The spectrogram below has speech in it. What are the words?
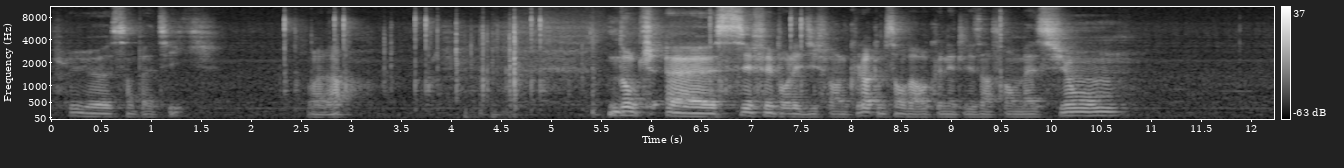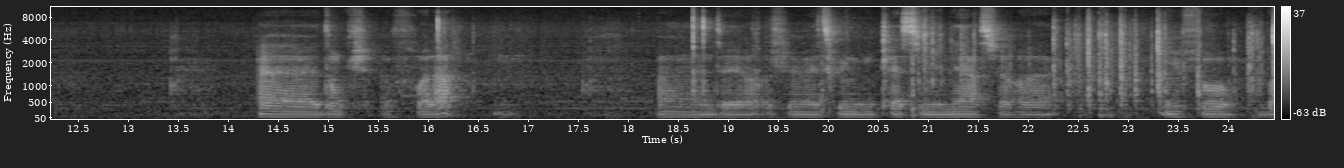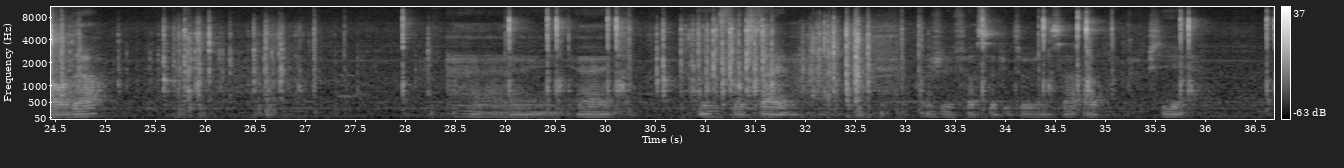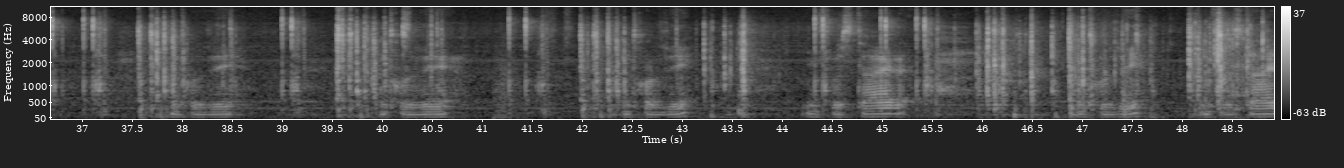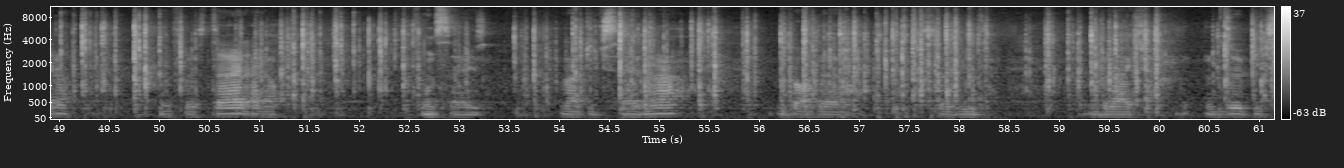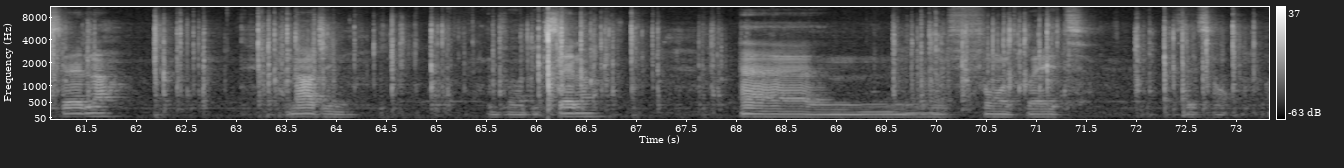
plus euh, sympathique. Voilà. Donc euh, c'est fait pour les différentes couleurs. Comme ça on va reconnaître les informations. Euh, donc voilà je vais mettre une classe similaire sur info border. Euh, info style. Je vais faire ça plutôt comme ça. Hop, copier. CTRL V. 36, 20 pixels, border solid black, 2 pixels, margin, 20 pixels, euh, font weight, 700,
